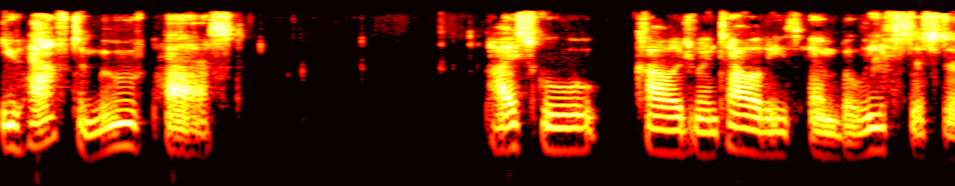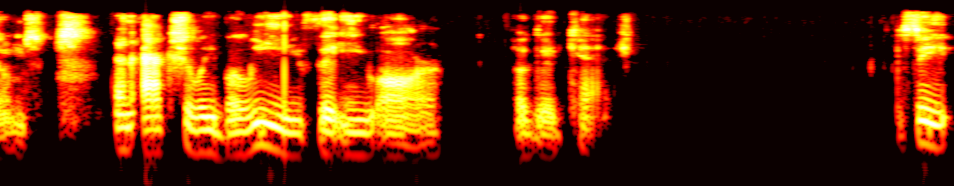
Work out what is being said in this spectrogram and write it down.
you have to move past high school, college mentalities and belief systems and actually believe that you are a good catch. See,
